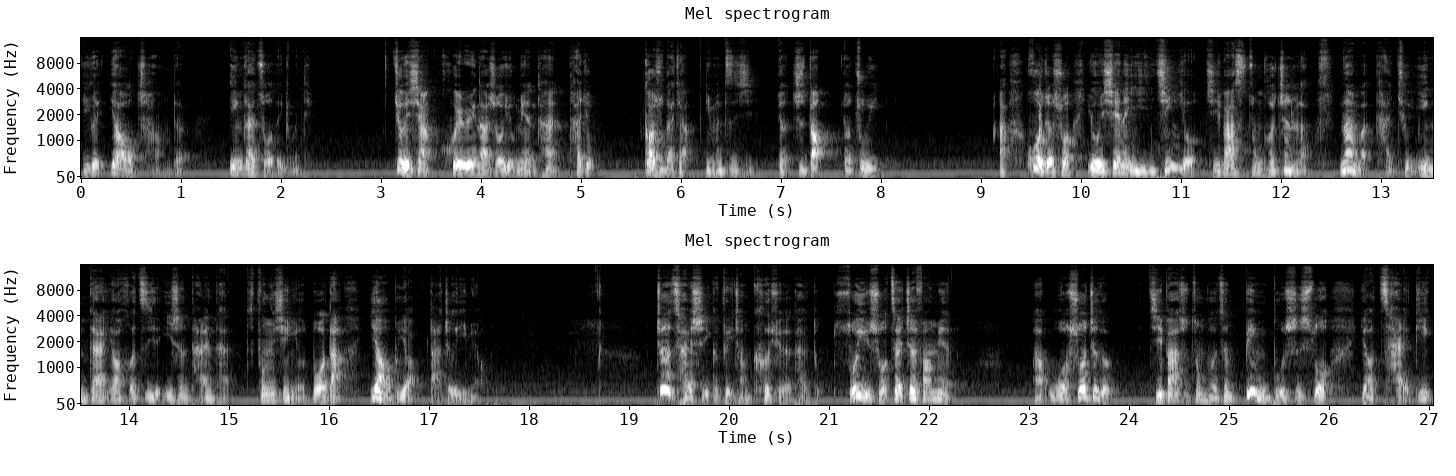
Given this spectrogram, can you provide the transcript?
一个药厂的应该做的一个问题。就像惠瑞那时候有面瘫，他就告诉大家，你们自己要知道，要注意啊。或者说，有些人已经有吉巴斯综合症了，那么他就应该要和自己的医生谈一谈，风险有多大，要不要打这个疫苗，这才是一个非常科学的态度。所以说，在这方面啊，我说这个吉巴斯综合症，并不是说要踩低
